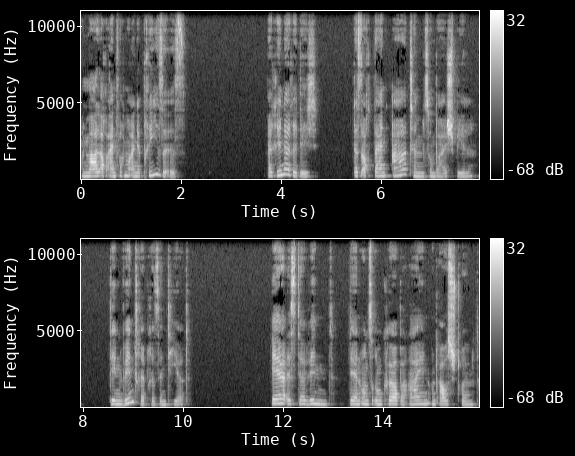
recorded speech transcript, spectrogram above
und mal auch einfach nur eine Prise ist. Erinnere dich, dass auch dein Atem zum Beispiel den Wind repräsentiert. Er ist der Wind, der in unserem Körper ein- und ausströmt.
